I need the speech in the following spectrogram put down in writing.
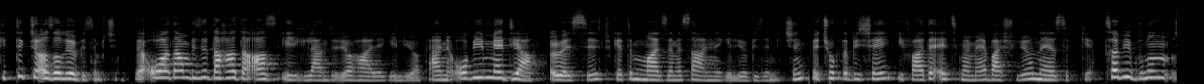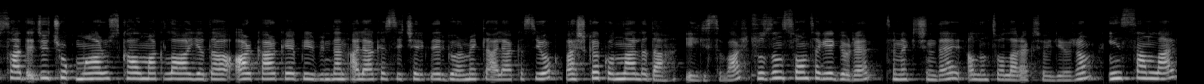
gittikçe azalıyor bizim için. Ve o adam bizi daha da az ilgilendiriyor hale geliyor. Yani o bir medya öğesi, tüketim malzemesi haline geliyor bizim için. Ve çok da bir şey ifade etmemeye başlıyor ne yazık ki. Tabii bunun sadece çok maruz kalmakla ya da arka arkaya birbirinden alakasız içerikleri görmekle alakası yok. Başka konularla da ilgisi var. Susan Sontag'e göre tırnak içinde alıntı olarak söylüyorum. İnsanlar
